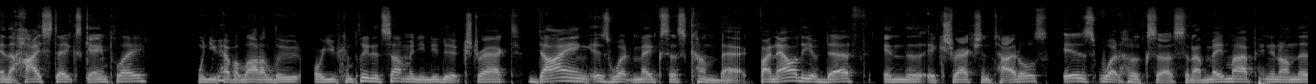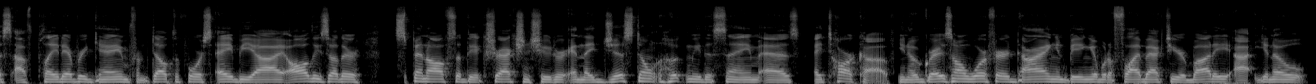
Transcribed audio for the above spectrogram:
and the high stakes gameplay when you have a lot of loot or you've completed something and you need to extract. Dying is what makes us come back. Finality of death in the extraction titles is what hooks us. And I've made my opinion on this. I've played every game from Delta Force, ABI, all these other spin-offs of the extraction shooter and they just don't hook me the same as a Tarkov. You know, Gray Zone Warfare dying and being able to fly back to your body, I you know,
